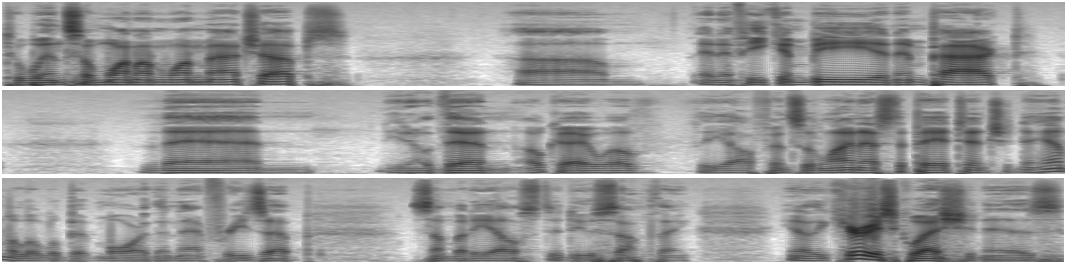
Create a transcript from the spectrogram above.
to win some one-on-one matchups. Um, and if he can be an impact, then you know, then okay, well, the offensive line has to pay attention to him a little bit more. Then that frees up somebody else to do something. You know, the curious question is,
